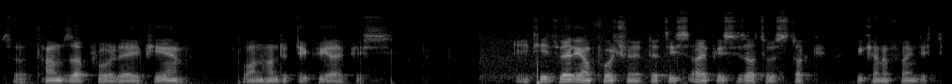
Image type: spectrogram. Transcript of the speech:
So thumbs up for the APM, 100 degree eyepiece. It is very unfortunate that this eyepiece is out of stock. We cannot find it.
